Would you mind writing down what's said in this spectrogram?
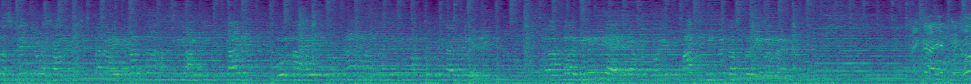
बसले किंवा शांत चित्ताने ऐकलं तर आपली आमची काय बोलणं आहे काय आम्हाला सगळ्यांनी मागच्यापर्यंत ऐकलंय तर आपल्याला विनंती आहे की आपण थोडे पाच मिनिटं जास्त घेणार नाही. ऐका एक मिनिट हो.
